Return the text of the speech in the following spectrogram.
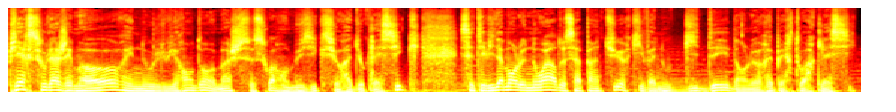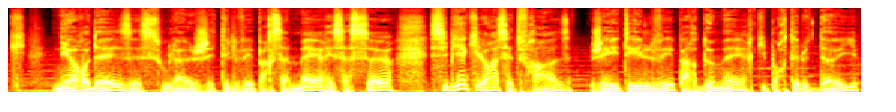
Pierre Soulages est mort et nous lui rendons hommage ce soir en musique sur Radio Classique. C'est évidemment le noir de sa peinture qui va nous guider dans le répertoire classique. Né à Rodez, Soulages est élevé par sa mère et sa sœur, si bien qu'il aura cette phrase « J'ai été élevé par deux mères qui portaient le deuil ».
